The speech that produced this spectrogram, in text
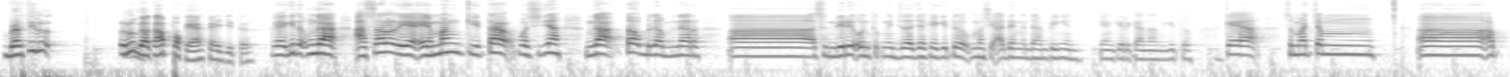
Berarti lu lu nggak kapok ya kayak gitu. kayak gitu enggak asal ya emang kita posisinya enggak tau benar-benar eh, sendiri untuk ngejelajah kayak gitu masih ada yang ngedampingin yang kiri kanan gitu kayak semacam eh ap-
